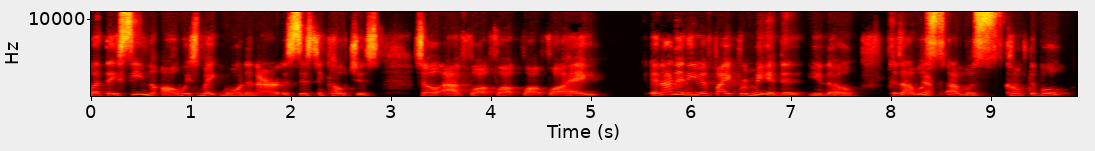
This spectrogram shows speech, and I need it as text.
but they seem to always make more than our assistant coaches. So I fought, fought, fought, fought. Hey, and I didn't even fight for me that, you know, because I was I was comfortable.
